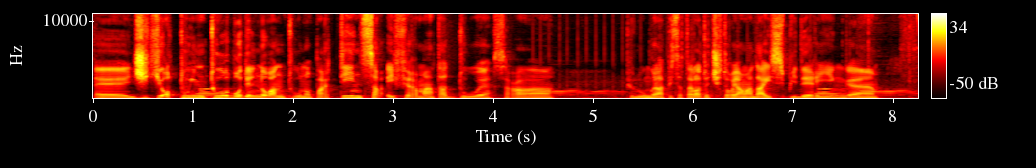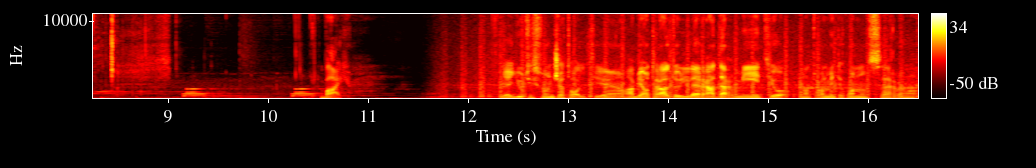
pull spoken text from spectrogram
Eh, GTO Twin Turbo del 91 Partenza e fermata a 2 Sarà più lunga la pista. Tra l'altro ci troviamo ad High Speed Ring eh. Vai. Gli aiuti sono già tolti eh. Abbiamo tra l'altro il radar meteo. Naturalmente qua non serve ma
